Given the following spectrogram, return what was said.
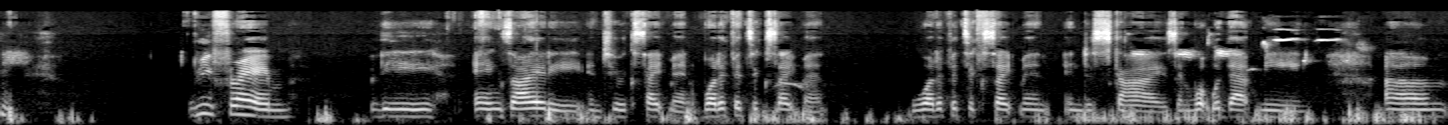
reframe the anxiety into excitement. What if it's excitement? What if it's excitement in disguise? And what would that mean? Um,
